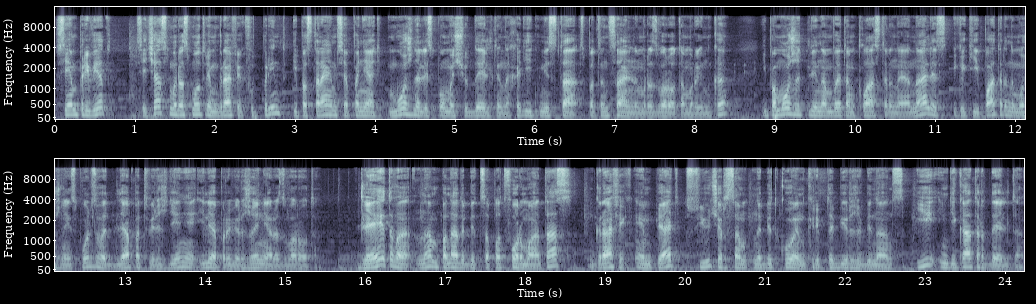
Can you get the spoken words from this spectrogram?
Всем привет! Сейчас мы рассмотрим график Footprint и постараемся понять, можно ли с помощью дельты находить места с потенциальным разворотом рынка и поможет ли нам в этом кластерный анализ и какие паттерны можно использовать для подтверждения или опровержения разворота. Для этого нам понадобится платформа ATAS, график M5 с фьючерсом на биткоин криптобирже Binance и индикатор Delta.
